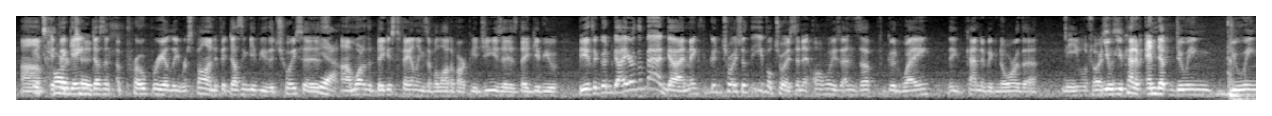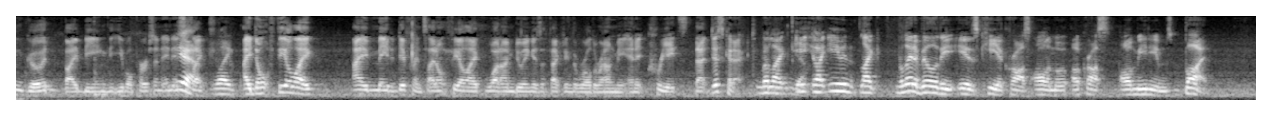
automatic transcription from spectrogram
um, if the game to- doesn't appropriately respond, if it doesn't give you the choices, Yeah. um, one of the biggest failings of a lot of RPGs is they give you be the good guy or the bad guy, make the good choice or the evil choice, and it always ends up the good way. They kind of ignore the The evil choices. you, you kind of end up doing doing good by being the evil person, and it's Yeah, like like- I don't feel like I made a difference. I don't feel like what I'm doing is affecting the world around me, and it creates that disconnect. But like, e- like even like relatability is key across all emo- across all mediums. But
